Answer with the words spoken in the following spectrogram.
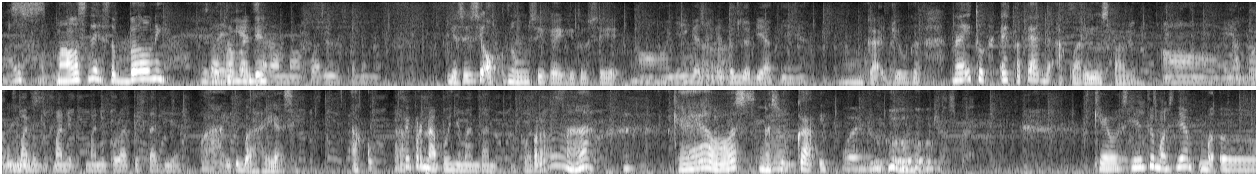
males, males deh, sebel nih sama dia. sama Aquarius ada nggak? Biasanya sih oknum sih kayak gitu sih. Oh, jadi nggak tergantung zodiaknya ya? Enggak juga. Nah itu, eh tapi ada Aquarius paling. Oh, yang Aquarius. mani- mani- manipulatif tadi ya. Wah itu bahaya sih. Aku Tapi pernah punya mantan Aquarius? pernah chaos nggak suka. Ih, Chaosnya tuh maksudnya me- eh,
